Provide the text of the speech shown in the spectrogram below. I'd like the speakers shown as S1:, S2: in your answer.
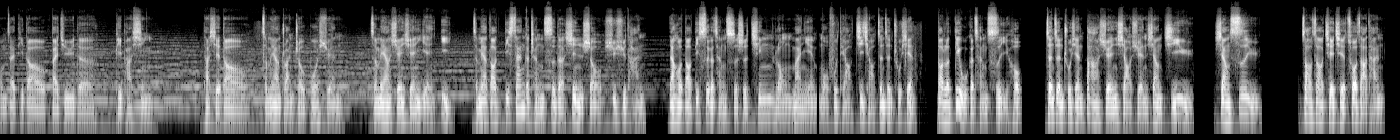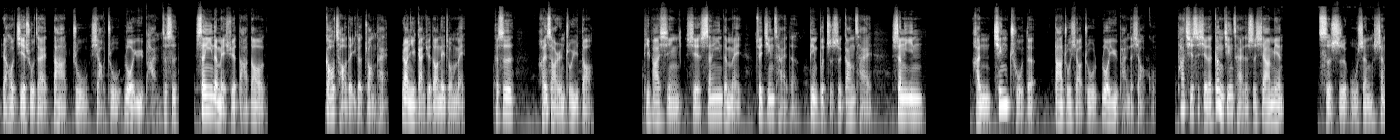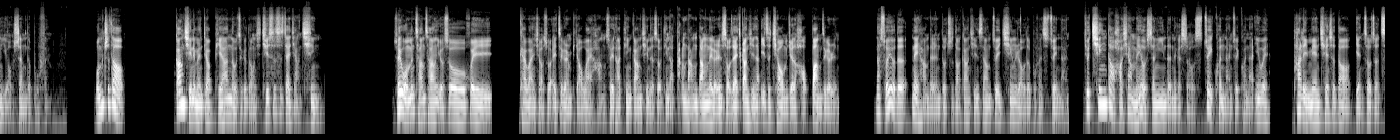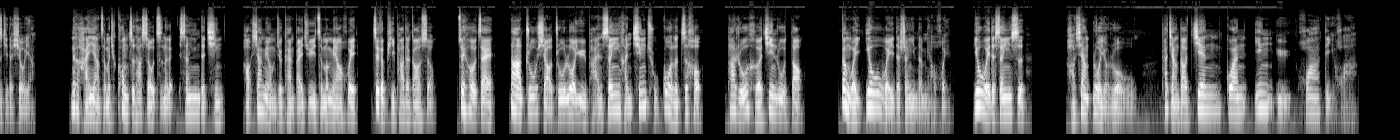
S1: 我们在提到白居易的《琵琶行》，他写到怎么样转轴拨弦，怎么样弦弦掩抑，怎么样到第三个层次的信手续续弹，然后到第四个层次是轻拢慢捻抹复条技巧真正出现，到了第五个层次以后，真正出现大弦小弦，像急雨，像私语。躁躁切切错杂弹，然后结束在大珠小珠落玉盘，这是声音的美学达到高潮的一个状态，让你感觉到那种美。可是很少人注意到，《琵琶行》写声音的美最精彩的，并不只是刚才声音很清楚的大珠小珠落玉盘的效果，它其实写的更精彩的是下面。此时无声胜有声的部分，我们知道，钢琴里面叫 piano 这个东西，其实是在讲轻。所以我们常常有时候会开玩笑说：“哎，这个人比较外行，所以他听钢琴的时候听到当当当，那个人手在钢琴上一直敲，我们觉得好棒。”这个人，那所有的内行的人都知道，钢琴上最轻柔的部分是最难，就轻到好像没有声音的那个时候是最困难、最困难，因为它里面牵涉到演奏者自己的修养。那个涵养怎么去控制他手指那个声音的轻？好，下面我们就看白居易怎么描绘这个琵琶的高手。最后在大珠小珠落玉盘，声音很清楚过了之后，他如何进入到更为幽微的声音的描绘？幽微的声音是好像若有若无。他讲到间关莺语花底滑，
